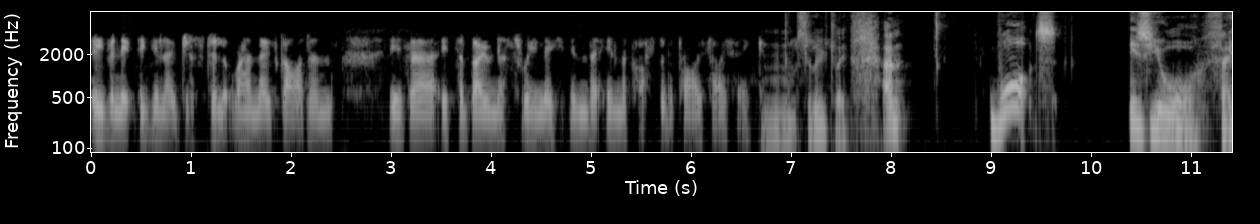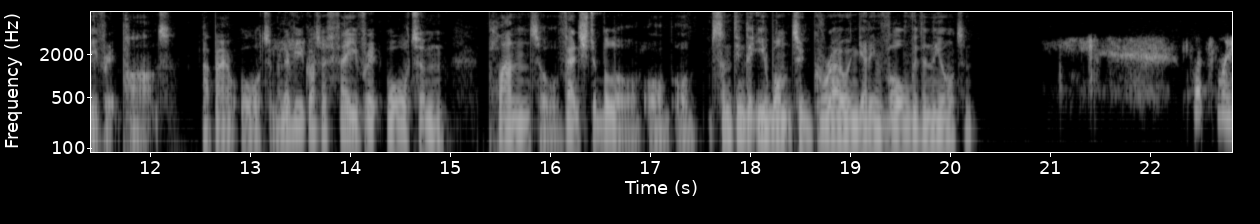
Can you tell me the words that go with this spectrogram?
Even you know, just to look around those gardens is a it's a bonus really in the in the cost of the price. I think mm, absolutely. Um, what is your favourite part about autumn? And have you got a favourite autumn plant or vegetable or, or, or something that you want to grow and get involved with in the autumn? What's my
